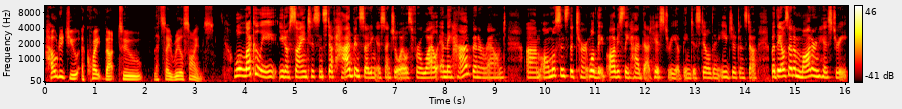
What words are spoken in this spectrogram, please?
how did you equate that to, let's say, real science? Well, luckily, you know, scientists and stuff had been studying essential oils for a while, and they have been around um, almost since the turn. Well, they've obviously had that history of being distilled in Egypt and stuff, but they also had a modern history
